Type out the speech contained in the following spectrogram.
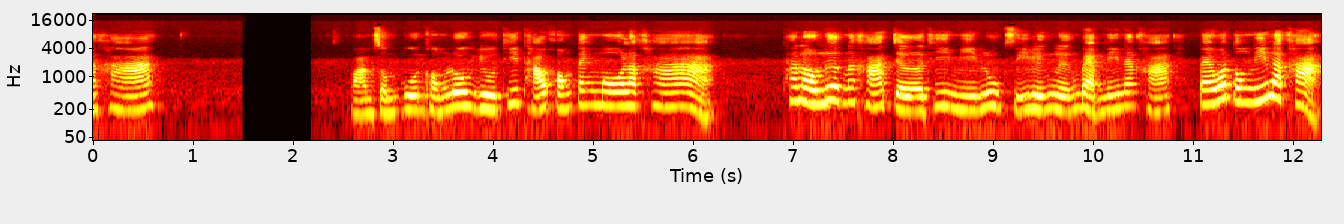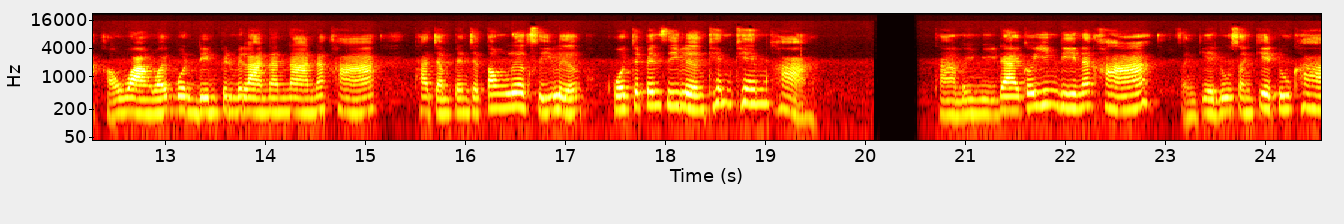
นะคะ ความสมบูรณ์ของลูกอยู่ที่เถาของแตงโมละค่ะ ถ้าเราเลือกนะคะเจอที่มีลูกสีเหลืองๆแบบนี้นะคะ แปลว่าตรงนี้ล่ะค่ะ เขาวางไว้บนดินเป็นเวลานานๆนะคะ ถ้าจำเป็นจะต้องเลือกสีเหลือง ควรจะเป็นสีเหลืองเข้มๆค่ะ ถ้าไม่มีได้ก็ยิ่งดีนะคะ สังเกตดูสังเกตดูค่ะ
